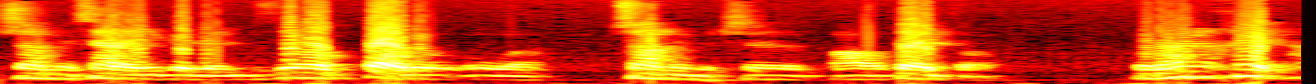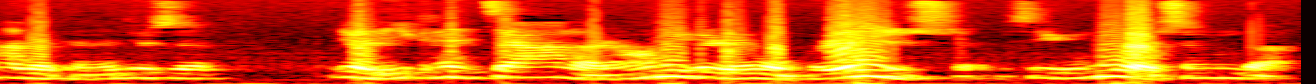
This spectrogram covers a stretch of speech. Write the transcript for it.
上面下来一个人，直接要抱着我上那个车把我带走。我当时害怕的可能就是要离开家了，然后那个人我不认识，是一个陌生的。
